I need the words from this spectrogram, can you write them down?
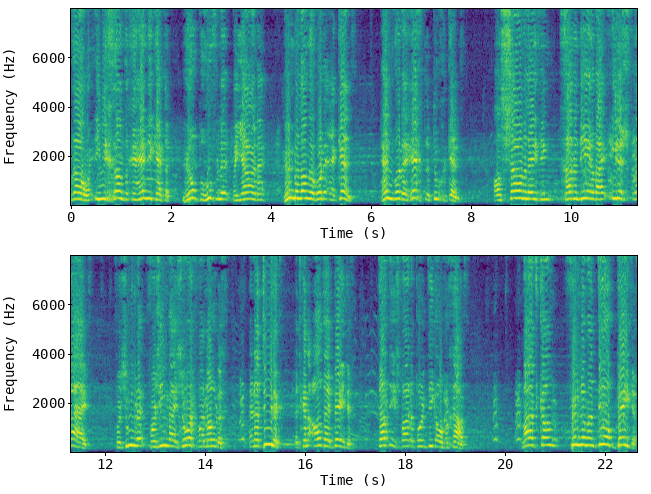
vrouwen, immigranten, gehandicapten, hulpbehoevende bejaarden, hun belangen worden erkend. Hen worden rechten toegekend. Als samenleving garanderen wij ieders vrijheid. Voorzien wij zorg waar nodig. En natuurlijk, het kan altijd beter. Dat is waar de politiek over gaat. Maar het kan fundamenteel beter.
